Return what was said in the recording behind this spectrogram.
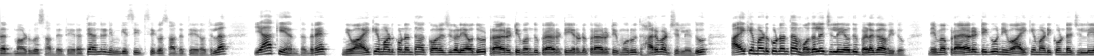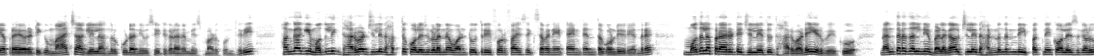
ರದ್ದು ಮಾಡುವ ಸಾಧ್ಯತೆ ಇರುತ್ತೆ. ಅಂದರೆ ನಿಮಗೆ ಸೀಟ್ ಸಿಗೋ ಸಾಧ್ಯತೆ ಇರೋದಿಲ್ಲ. ಯಾಕೆ ಅಂತಂದರೆ ನೀವು ಆಯ್ಕೆ ಮಾಡ್ಕೊಂಡಂತಹ ಕಾಲೇಜುಗಳು ಯಾವುದು? ಪ್ರಯಾರಿಟಿ ಒಂದು ಪ್ರಯಾರಿಟಿ ಎರಡು ಪ್ರಯಾರಿಟಿ ಮೂರು ಧಾರವಾಡ ಜಿಲ್ಲೆದು ಆಯ್ಕೆ ಮಾಡಿಕೊಂಡಂತಹ ಮೊದಲ ಜಿಲ್ಲೆ ಯಾವುದು? ಬೆಳಗಾವಿದು. ನಿಮ್ಮ ಪ್ರಯಾರಿಟಿಗೂ ನೀವು ಆಯ್ಕೆ ಮಾಡಿಕೊಂಡ ಜಿಲ್ಲೆಯ ಪ್ರಯಾರಿಟಿಗೂ ಮ್ಯಾಚ್ ಆಗಲಿಲ್ಲ ಅಂದ್ರೂ ಕೂಡ ನೀವು ಸೀಟ್ಗಳನ್ನು ಮಿಸ್ ಮಾಡ್ಕೊಂತೀರಿ. ಹಾಗಾಗಿ ಮೊದಲಿಗೆ ಧಾರವಾಡ ಜಿಲ್ಲೆದ ಹತ್ತು ಕಾಲೇಜುಗಳನ್ನು one two three four five six seven eight nine ten ತಗೊಂಡಿದ್ರಿ ಅಂದರೆ ಮೊದಲ ಪ್ರಯಾರಿಟಿ ಜಿಲ್ಲೆಯದು ಧಾರವಾಡೇ ಇರಬೇಕು. ನಂತರದಲ್ಲಿ ನೀವು ಬೆಳಗಾವಿ ಜಿಲ್ಲೆದ ಹನ್ನೊಂದರಿಂದ ಇಪ್ಪತ್ತನೇ ಕಾಲೇಜುಗಳು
